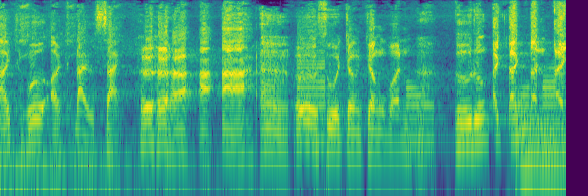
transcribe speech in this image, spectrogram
ហើយធ្វើឲ្យក្តៅសាច់ អឺសួរចឹងចឹងវិនគឺរឿងអិចអិចអិនអិច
